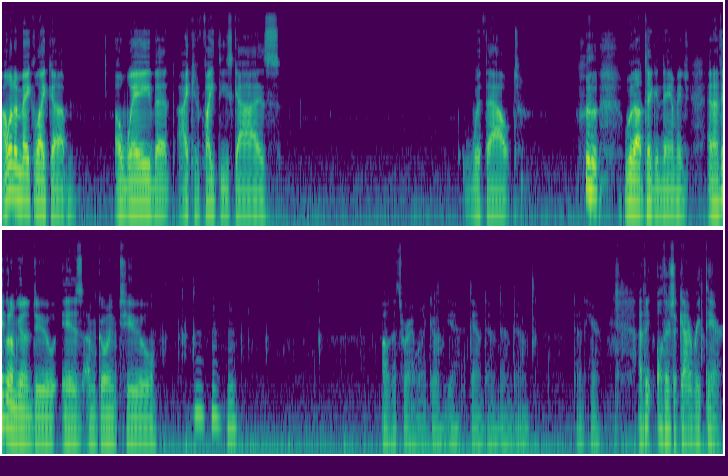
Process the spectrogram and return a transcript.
I want to make like a a way that I can fight these guys without without taking damage. And I think what I'm going to do is I'm going to... oh, that's where I want to go. Yeah, down, down, down, down. Down here. I think... Oh, there's a guy right there.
